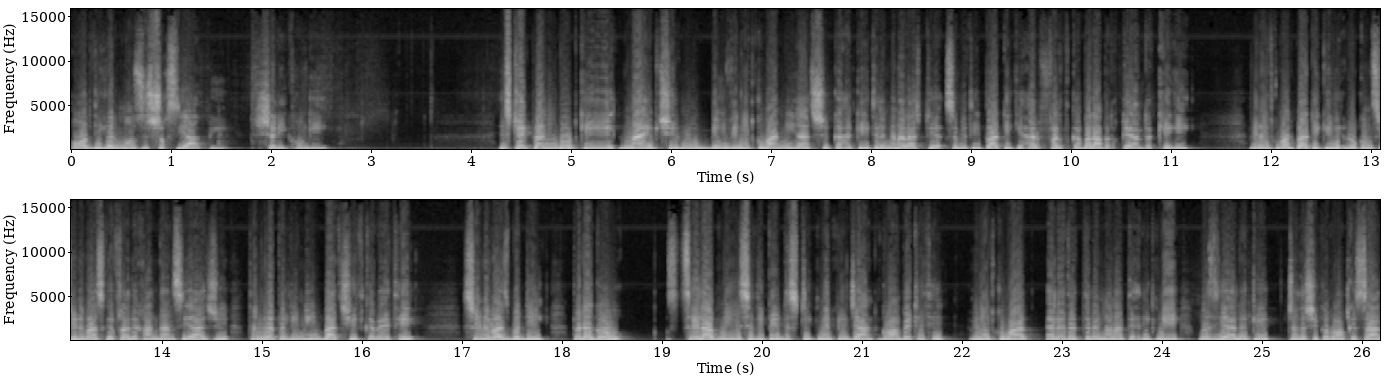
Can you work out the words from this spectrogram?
और दीगर मौजूद शख्सियात भी शरीक होंगी। स्टेट प्लानिंग बोर्ड के नायब चेयरमैन बी विनोद कुमार ने आज कहा कि तेलंगाना राष्ट्रीय समिति पार्टी के हर फर्द का बराबर ख्याल रखेगी। विनोद कुमार पार्टी के रुकन श्रीनिवास के अफराद खानदान से आज थंगरापल्ली में बातचीत कर रहे थे। श्रीनिवास बड्डी पडागांव सैलाब में सिद्दीपेट डिस्ट्रिक्ट में अपनी जान गंवा बैठे थे। विनोद कुमार अलहदा तेलंगाना तहरीक में वजी अला के चंद्रशेखर राव के साथ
